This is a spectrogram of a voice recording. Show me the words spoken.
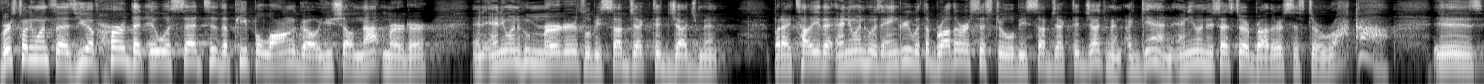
Verse 21 says, You have heard that it was said to the people long ago, You shall not murder, and anyone who murders will be subject to judgment. But I tell you that anyone who is angry with a brother or sister will be subject to judgment. Again, anyone who says to a brother or sister, Raca, is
